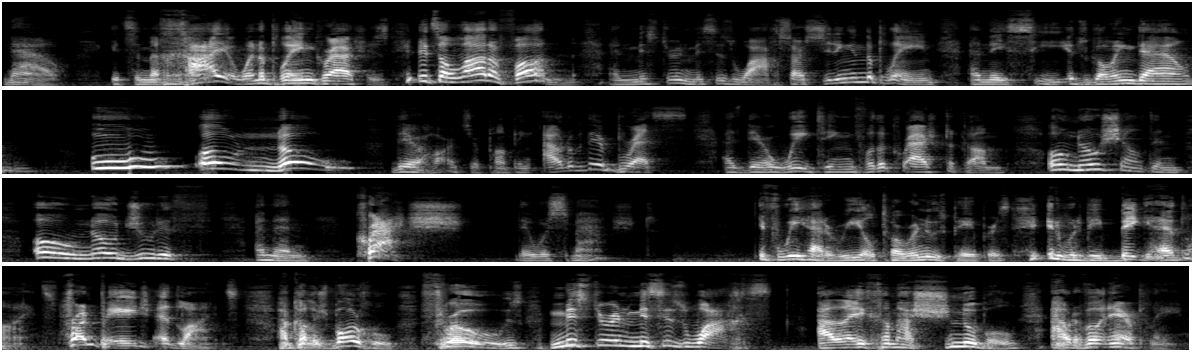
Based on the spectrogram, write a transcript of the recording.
Now, it's a mechaya when a plane crashes. It's a lot of fun. And Mr. and Mrs. Wax are sitting in the plane and they see it's going down. Ooh, oh no! Their hearts are pumping out of their breasts as they're waiting for the crash to come. Oh no, Sheldon. Oh no, Judith. And then crash! They were smashed. If we had real Torah newspapers, it would be big headlines, front page headlines. HaKadosh Baruch Hu throws Mr. and Mrs. Wachs, Aleichem Hashnubel, out of an airplane.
